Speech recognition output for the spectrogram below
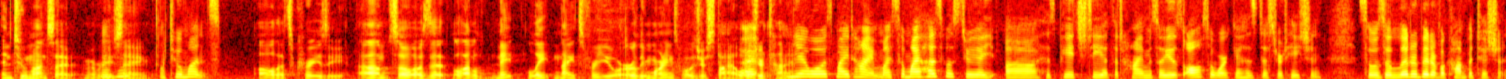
In two months, I remember mm -hmm. you mm-hmm. saying. Two months. Oh, that's crazy. Um, so was it a lot of late, late nights for you or early mornings? What was your style? What was your uh, time? Uh, yeah, what was my time? My, so my husband was doing a, uh, his PhD at the time, so he was also working his dissertation. So it was a little bit of a competition.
